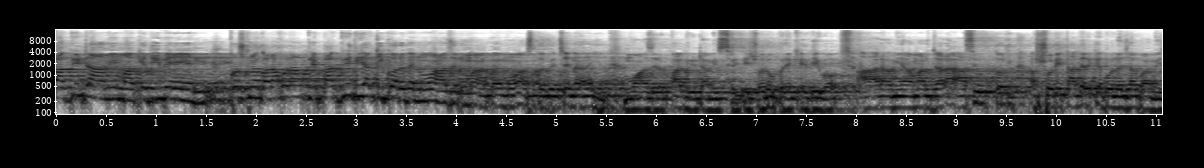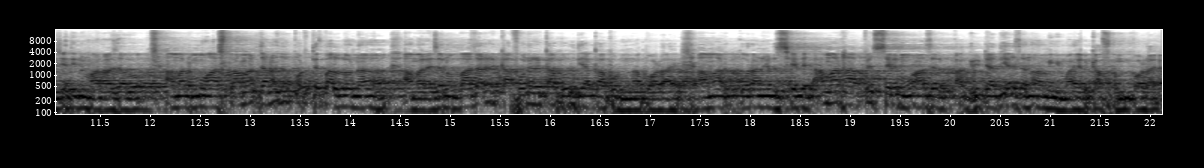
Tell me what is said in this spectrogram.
পাগড়িটা আমি মাকে দিবেন। প্রশ্ন করা হলো আপনি পাগড়ি দিয়া কি করবেন মুআজের মা কয় মহাজ তো বেঁচে নাই। মুআজের পাগড়িটা আমি স্মৃতিস্বরূপ রেখে দিব। আর আমি আমার যারা আছে উত্তর সরি তাদেরকে বলে যাব, আমি যেদিন মারা যাব। আমার মহাজ তো আমার জানাজা পড়তে পারল না। আমার যেন বাজারের কাপড়ের কাপড় দিয়া কাপড় না পড়ায়। আমার কোরআনের ছেলে, আমার হাফের ছেলে মুআজের পাগড়িটা দিয়া যেন আমি মায়ের কাফন পড়ায়।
